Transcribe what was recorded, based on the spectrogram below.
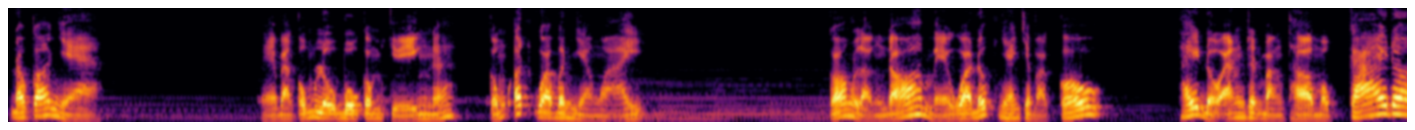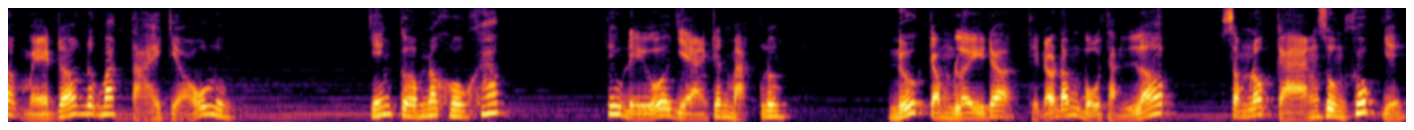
Đâu có nhà. Mẹ bạn cũng lưu bu công chuyện nữa Cũng ít qua bên nhà ngoại. Có lần đó mẹ qua đốt nhang cho bà cố Thấy đồ ăn trên bàn thờ một cái đó, Mẹ rớt nước mắt tại chỗ luôn. Chén cơm nó khô khóc. Thiếu điệu vàng trên mặt luôn. Nước trong ly đó thì nó đóng bụi thành lớp, Xong nó cạn xuống khúc vậy.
